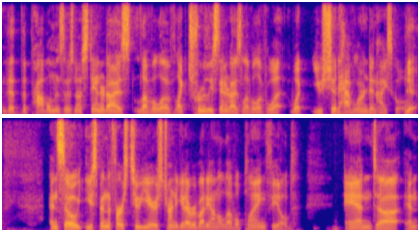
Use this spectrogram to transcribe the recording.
the the problem is there's no standardized level of like truly standardized level of what what you should have learned in high school. Yeah. And so you spend the first two years trying to get everybody on a level playing field, and uh, and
